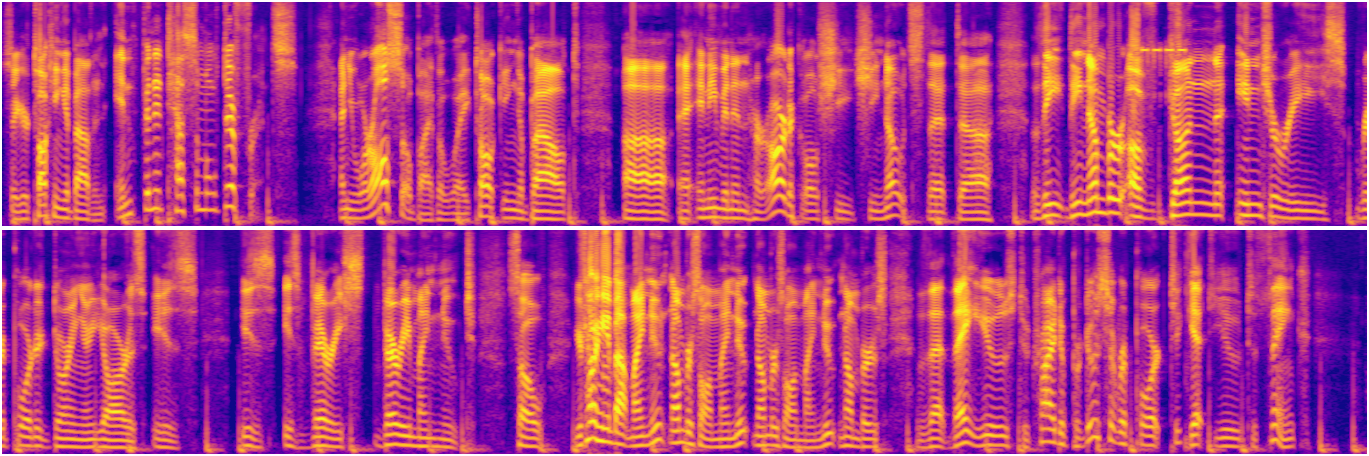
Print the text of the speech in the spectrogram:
So you're talking about an infinitesimal difference and you were also, by the way, talking about, uh, and even in her article, she she notes that uh, the the number of gun injuries reported during a ERs is is is very very minute. So you're talking about minute numbers on minute numbers on minute numbers that they use to try to produce a report to get you to think,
